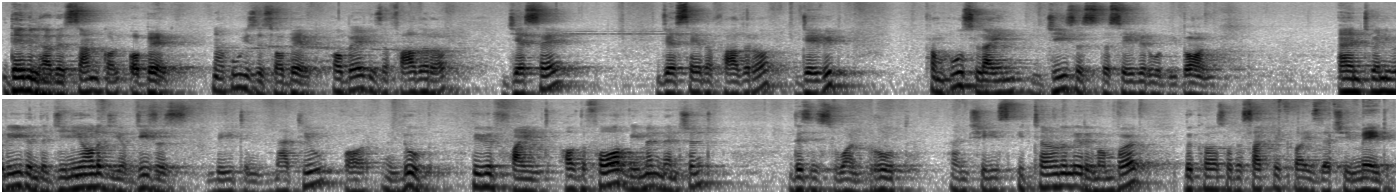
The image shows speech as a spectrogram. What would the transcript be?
they will have a son called Obed. Now, who is this Obed? Obed is the father of Jesse, Jesse, the father of David, from whose line Jesus, the Savior, would be born. And when you read in the genealogy of Jesus, be it in Matthew or in Luke, we will find of the four women mentioned, this is one, Ruth, and she is eternally remembered because of the sacrifice that she made.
